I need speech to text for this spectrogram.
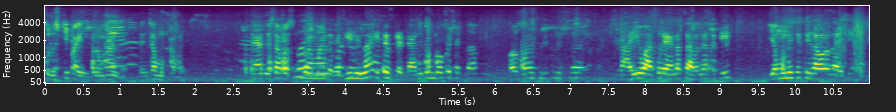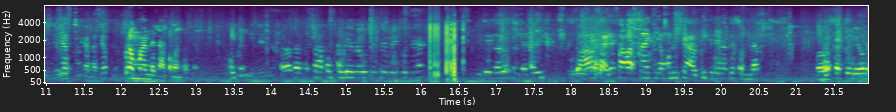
सृष्टी पाहिली ब्रह्मांड त्यांच्या मुखामध्ये. तर त्या दिवसापासून ब्रह्मांड ही लिला इथेच घडली. आणि तुम्ही बघू शकता भगवान श्रीकृष्ण गाई वासरे यांना चालवण्यासाठी यमुनेच्या तीरावर जायचे. त्याच ठिकाणाचे ब्रह्मांड घाट म्हणतात. ठीक आहे? तर आता जसं आपण पुढे जाऊ तसे वेगवेगळ्या तिथे जाऊ. संध्याकाळी सहा साडेसहा वाजता एक यमुनेची आरती केली जाते सुंदर. भविष्यातून येऊन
